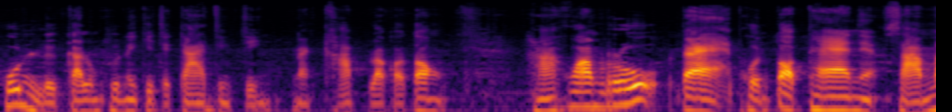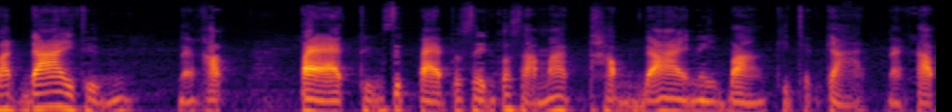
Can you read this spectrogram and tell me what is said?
หุ้นหรือการลงทุนในกิจการจริง ๆ นะครับ เราก็ต้องหาความรู้แต่ผลตอบแทนเนี่ยสามารถได้ถึงนะครับ8ถึง18%ก็สามารถทำได้ในบางกิจการนะครับ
